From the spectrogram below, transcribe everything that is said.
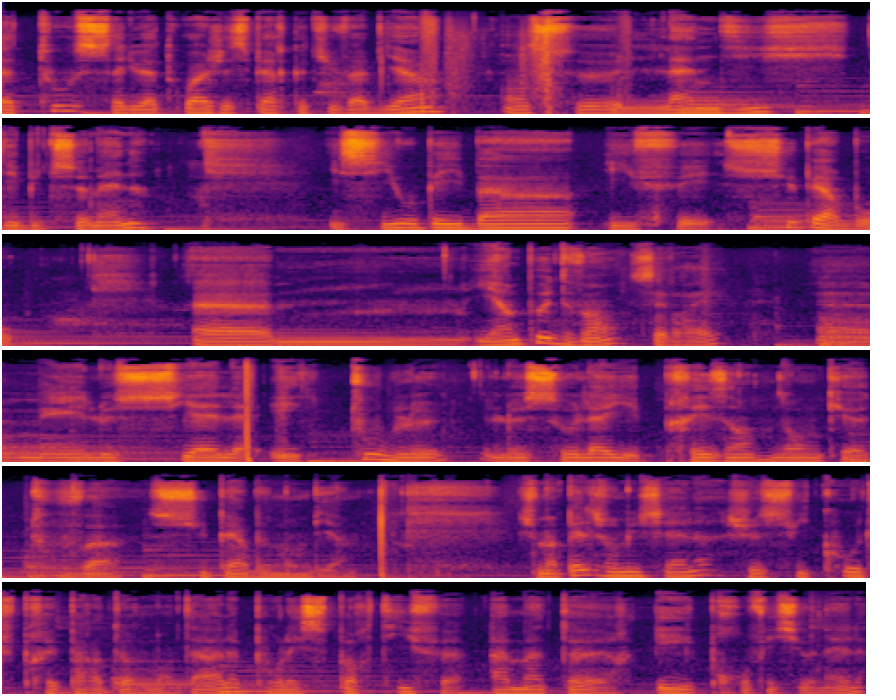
à tous, salut à toi, j'espère que tu vas bien en ce lundi, début de semaine. Ici aux Pays-Bas, il fait super beau. Euh, il y a un peu de vent, c'est vrai, euh, mais le ciel est tout bleu, le soleil est présent, donc euh, tout va superbement bien. Je m'appelle Jean-Michel, je suis coach préparateur mental pour les sportifs amateurs et professionnels.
